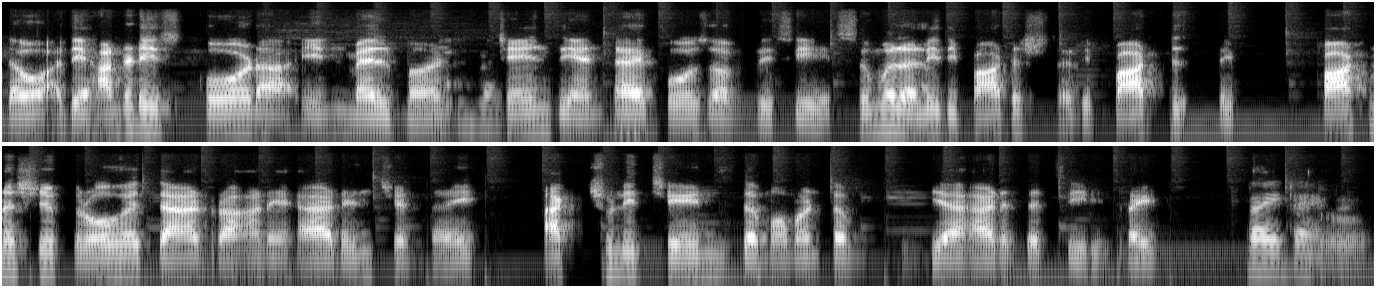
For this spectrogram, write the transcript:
The the hundred he scored uh, in Melbourne changed the entire course of the series. Similarly, the partnership the part the partnership Rohit and Rahane had in Chennai actually changed the momentum India had in that series, right? Right, right. So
